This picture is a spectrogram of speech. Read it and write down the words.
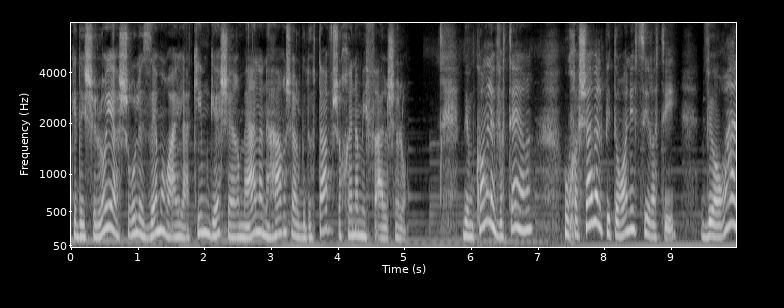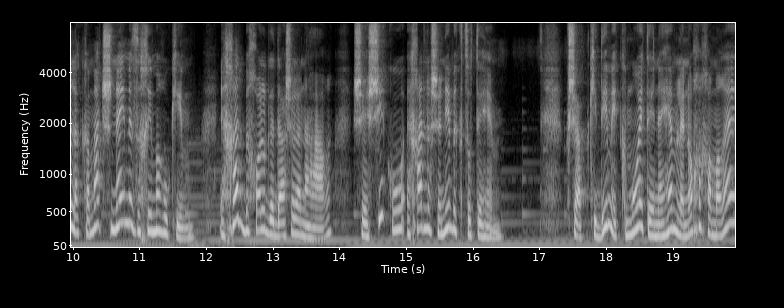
כדי שלא יאשרו לזמוראי להקים גשר מעל הנהר שעל גדותיו שוכן המפעל שלו. במקום לוותר, הוא חשב על פתרון יצירתי, והורה על הקמת שני מזחים ארוכים, אחד בכל גדה של הנהר, שהשיקו אחד לשני בקצותיהם. כשהפקידים עיקמו את עיניהם לנוכח המראה,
